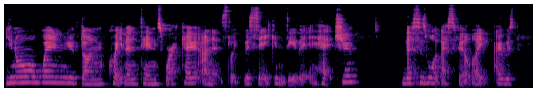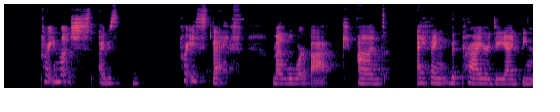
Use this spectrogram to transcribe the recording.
You know, when you've done quite an intense workout and it's like the second day that it hits you? This is what this felt like. I was pretty much, I was pretty stiff, my lower back, and I think the prior day I'd been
